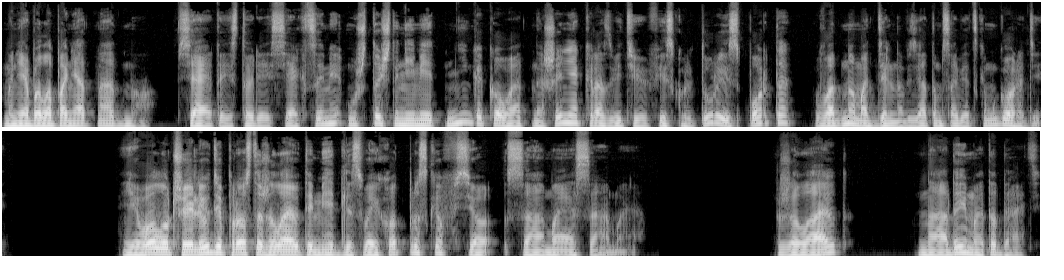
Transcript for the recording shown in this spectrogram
Мне было понятно одно. Вся эта история с секциями уж точно не имеет никакого отношения к развитию физкультуры и спорта в одном отдельно взятом советском городе. Его лучшие люди просто желают иметь для своих отпрысков все самое-самое. Желают? Надо им это дать.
